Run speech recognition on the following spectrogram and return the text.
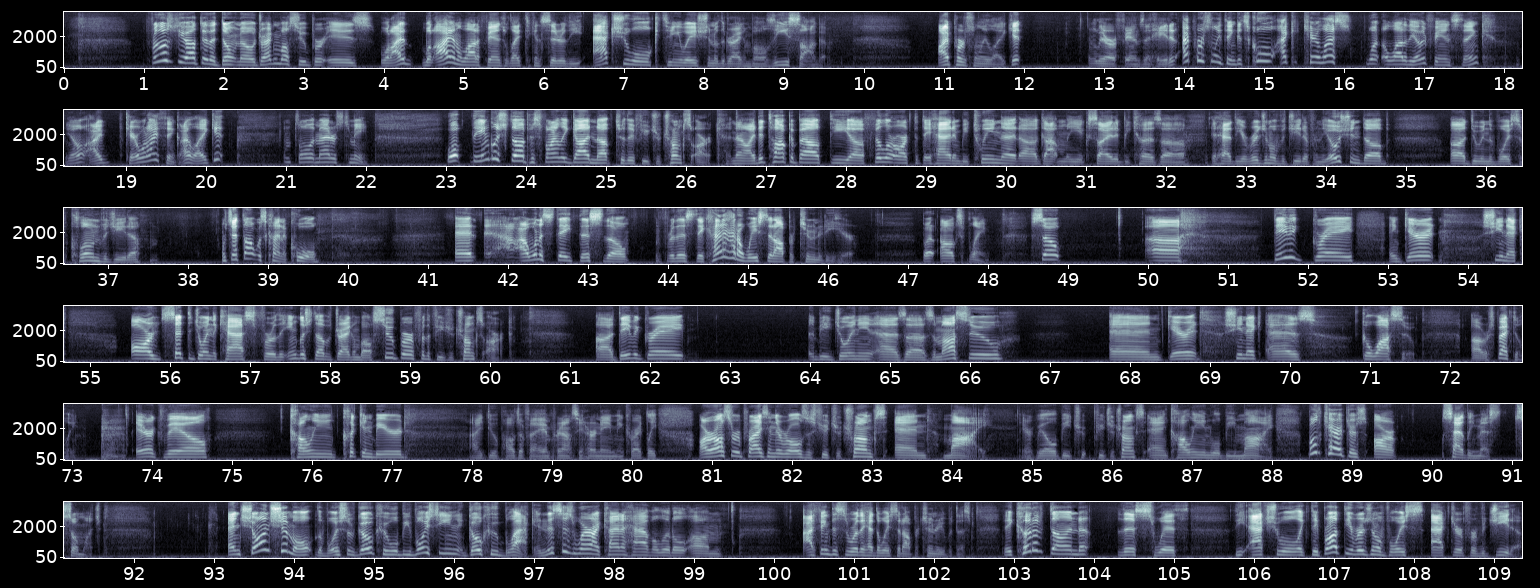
For those of you out there that don't know, Dragon Ball Super is what I what I and a lot of fans would like to consider the actual continuation of the Dragon Ball Z saga. I personally like it. There are fans that hate it. I personally think it's cool. I could care less what a lot of the other fans think. You know, I care what I think. I like it. That's all that matters to me. Well, the English dub has finally gotten up to the Future Trunks arc. Now, I did talk about the uh, filler arc that they had in between that uh, got me excited because uh, it had the original Vegeta from the Ocean dub uh, doing the voice of Clone Vegeta, which I thought was kind of cool. And I, I want to state this, though, for this, they kind of had a wasted opportunity here. But I'll explain. So, uh, David Gray and Garrett Schenck are set to join the cast for the English dub of Dragon Ball Super for the Future Trunks arc. Uh, David Gray will be joining as uh, Zamasu, and Garrett Schenck as Gowasu, uh, respectively. Eric Vale, Colleen Clinkenbeard, I do apologize if I am pronouncing her name incorrectly, are also reprising their roles as Future Trunks and Mai. Eric Vale will be Tr- Future Trunks, and Colleen will be Mai. Both characters are sadly missed so much. And Sean Schemmel, the voice of Goku, will be voicing Goku Black. And this is where I kind of have a little. Um, I think this is where they had the wasted opportunity with this. They could have done this with the actual. Like, they brought the original voice actor for Vegeta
